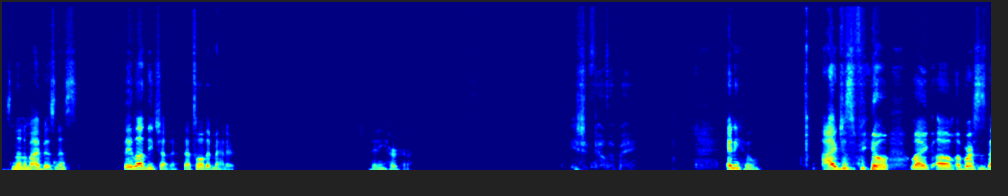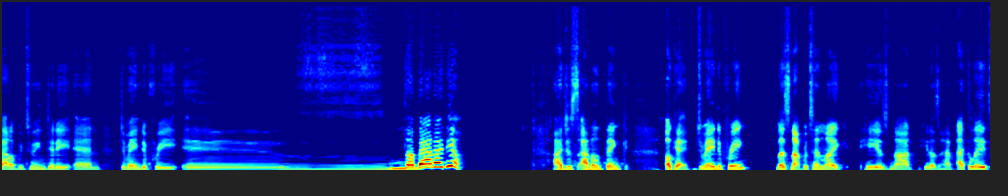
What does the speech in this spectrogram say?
It's none of my business. They loved each other. That's all that mattered. Then he hurt her. He should feel the pain. Anywho, I just feel like um, a versus battle between Diddy and Jermaine Dupri is a bad idea. I just I don't think okay, Jermaine Dupri, let's not pretend like he is not he doesn't have accolades.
